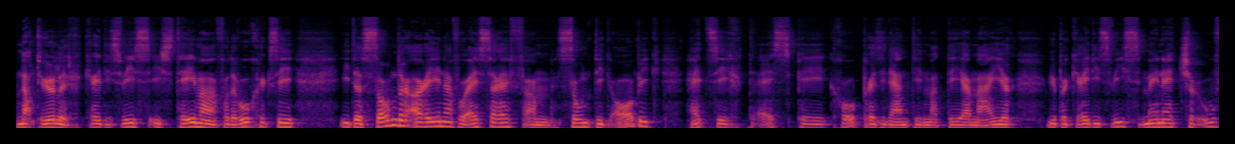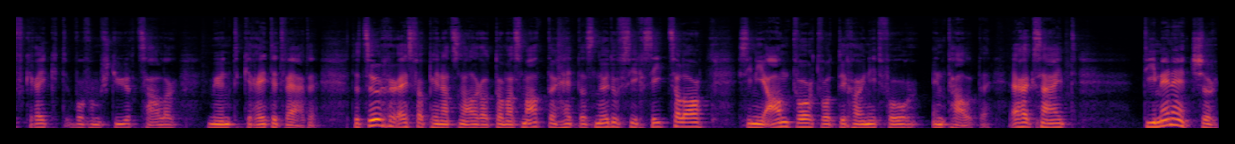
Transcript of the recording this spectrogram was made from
Natürlich, Credit Suisse ist Thema der Woche. In der Sonderarena von SRF am Sonntagabend hat sich die SP-Co-Präsidentin Matthäa Meyer über Credit Suisse Manager aufgeregt, die vom Steuerzahler müssen gerettet werden. Der Zürcher SVP-Nationalrat Thomas Matter hat das nicht auf sich sitzen lassen. Seine Antwort wollte ich euch nicht vorenthalten. Er hat gesagt, die Manager,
